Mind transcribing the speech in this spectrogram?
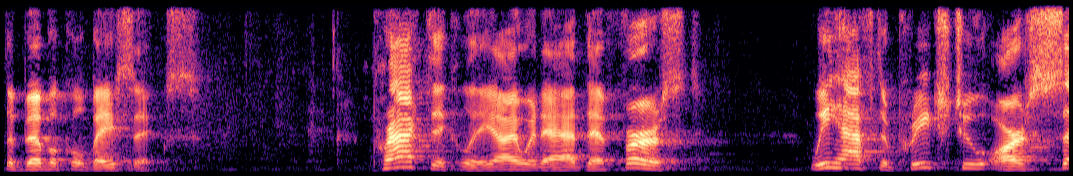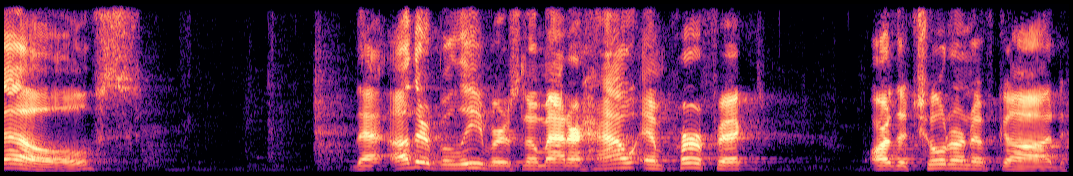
the biblical basics. Practically, I would add that first, we have to preach to ourselves that other believers, no matter how imperfect, are the children of God,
